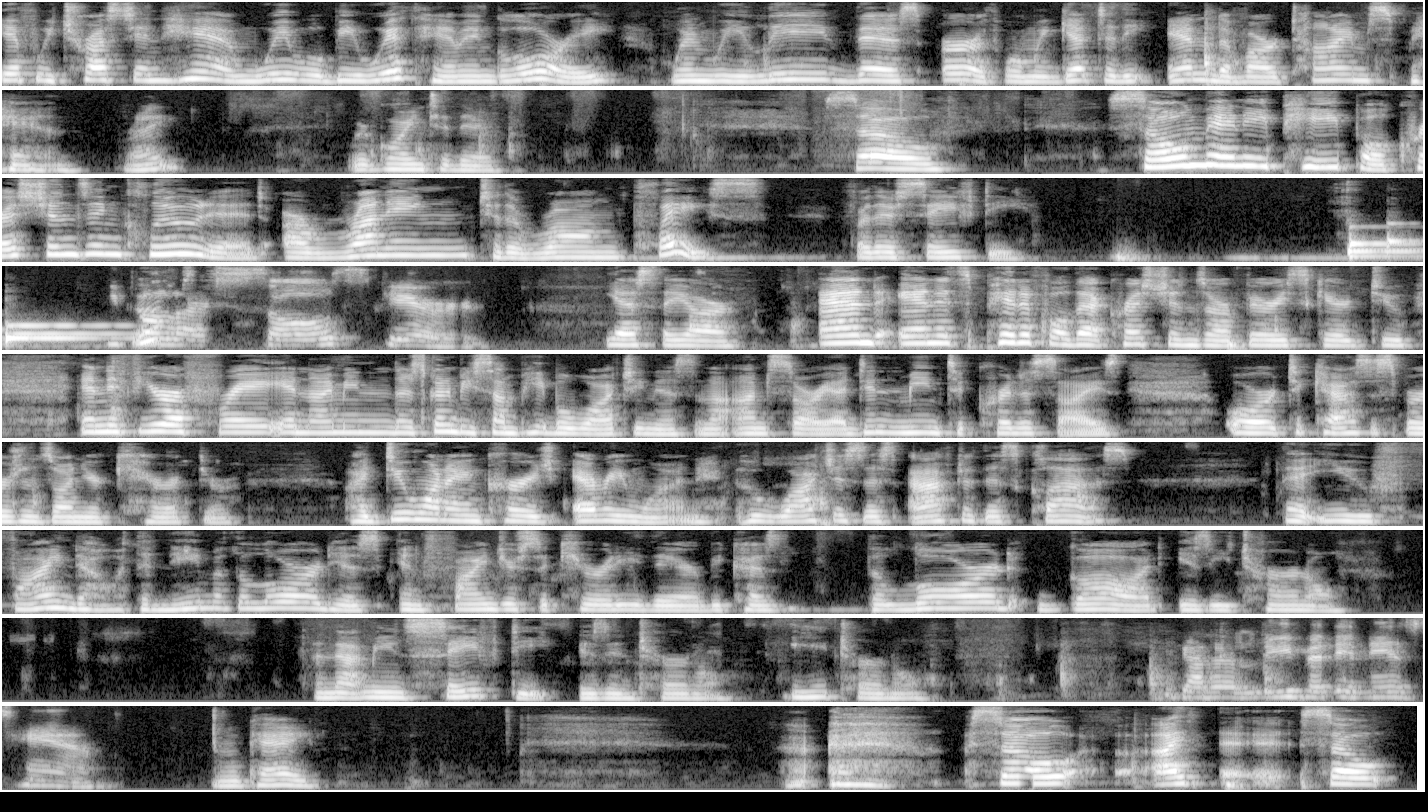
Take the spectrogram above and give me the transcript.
if we trust in Him, we will be with Him in glory when we leave this earth, when we get to the end of our time span, right? We're going to there. So, so many people, Christians included, are running to the wrong place for their safety. People are so scared. Yes, they are. And and it's pitiful that Christians are very scared too. And if you're afraid, and I mean, there's going to be some people watching this, and I'm sorry, I didn't mean to criticize or to cast aspersions on your character. I do want to encourage everyone who watches this after this class that you find out what the name of the Lord is and find your security there because the Lord God is eternal. And that means safety is internal, eternal. You gotta leave it in his hand. Okay. So I so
